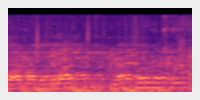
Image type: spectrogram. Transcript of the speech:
बहुत बहुत धन्यवाद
